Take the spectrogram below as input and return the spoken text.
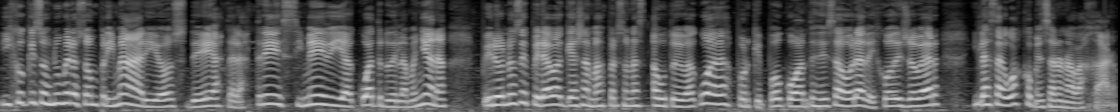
dijo que esos números son primarios, de hasta las 3 y media, 4 de la mañana, pero no se esperaba que haya más personas autoevacuadas porque poco antes de esa hora dejó de llover y las aguas comenzaron a bajar.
